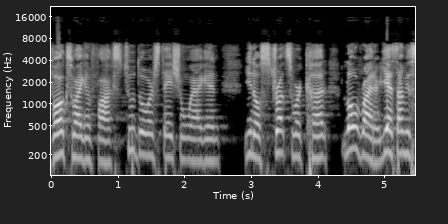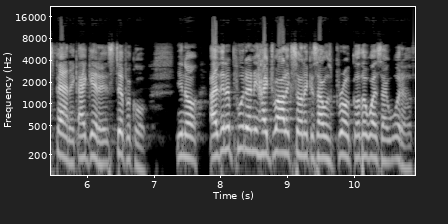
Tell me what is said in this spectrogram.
Volkswagen Fox, two door station wagon. You know, struts were cut. Low rider. Yes, I'm Hispanic. I get it. It's typical. You know, I didn't put any hydraulics on it because I was broke. Otherwise, I would have.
